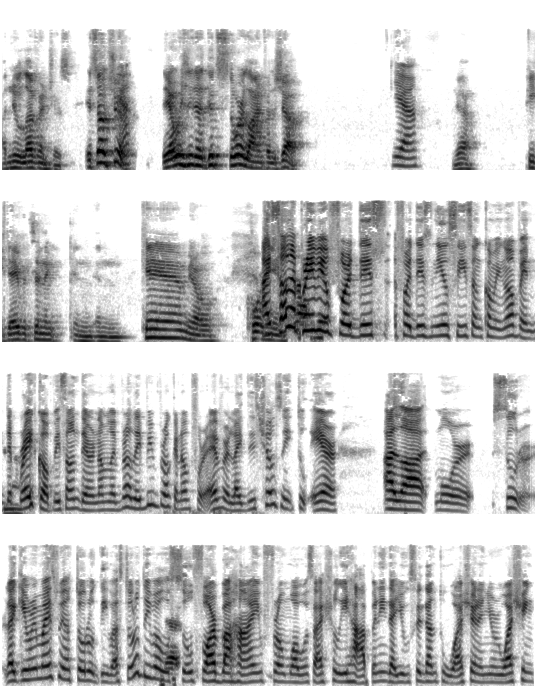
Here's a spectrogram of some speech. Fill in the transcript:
a new love interest. It's so true. Yeah. They always need a good storyline for the show. Yeah. Yeah. Pete Davidson and, and, and Kim, you know, Kourtney. I saw the preview for this for this new season coming up, and the breakup is on there, and I'm like, bro, they've been broken up forever. Like these shows need to air a lot more sooner. Like it reminds me of Total Divas. Total Diva was so far behind from what was actually happening that you sit down to watch it, and you're watching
